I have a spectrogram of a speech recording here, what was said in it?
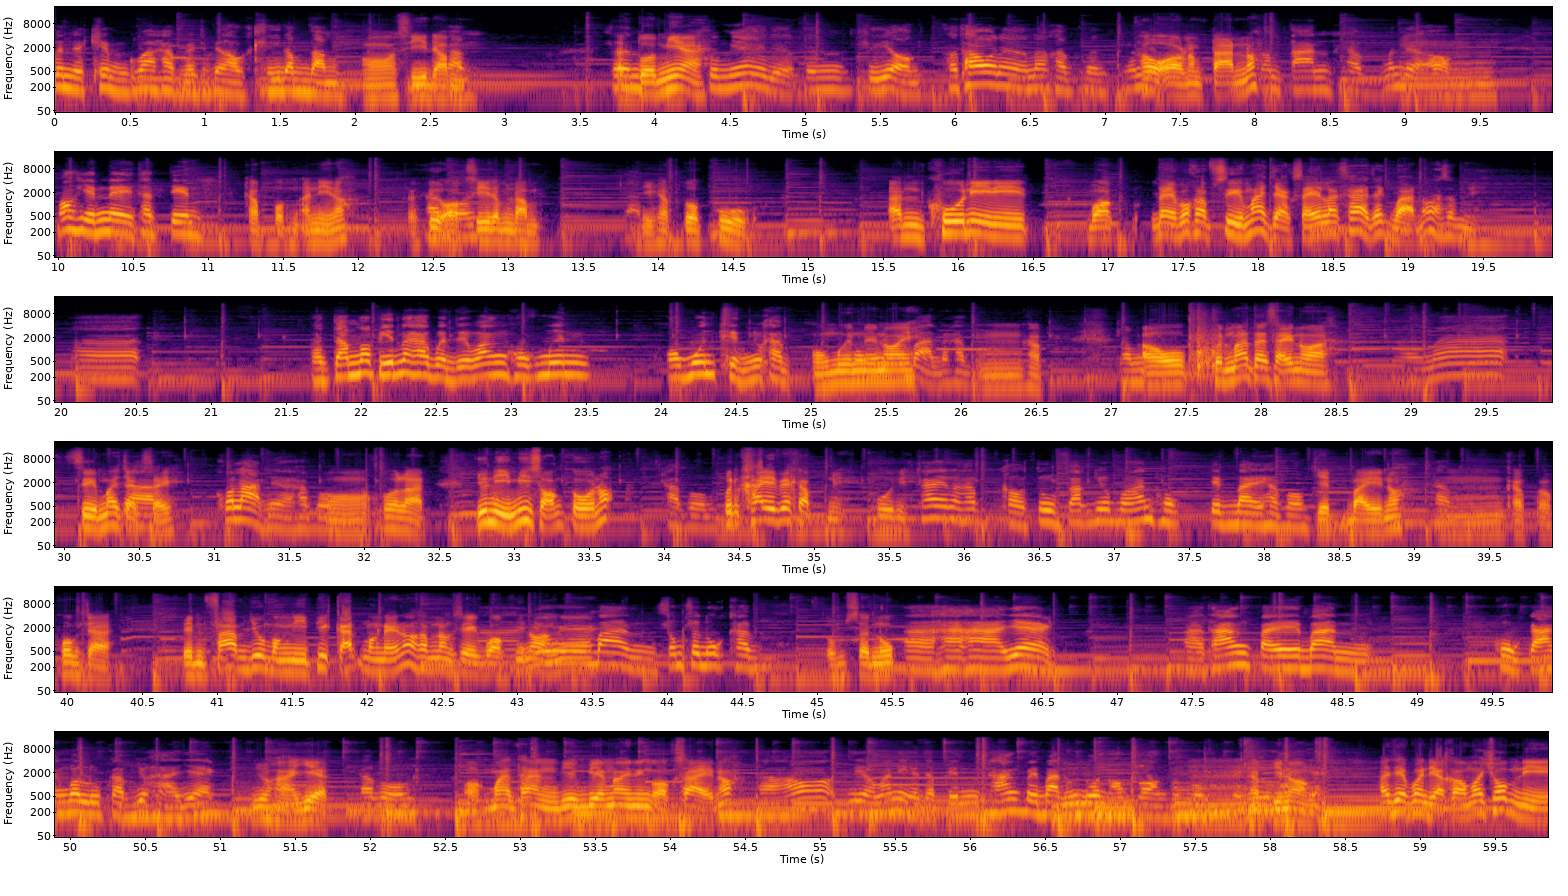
พื่อนจะเข้มกว่าครับก็จะเป็นออกสีดำ อ๋อสีครัดำบแต่ตัวเมียๆตัวเมียก็จะเป็นสีออกเท่าๆนั่นแหละเนาะครับมันมันเท่าออกน้ำตาลเนาะน้ำตาลครับ มันจะออกมมองเห็นในชัดเจน ครับผมอันนี้เนาะก็คือครับออกสีดำครับ ๆนี่ครับตัวผู้อันคู่นี่นี่บอกได้บ่ครับซื้อมาจากไสราคาจักบาทเนาะซั่นนี่อ่าแต่จำว่าผิดนะครับก็จะว่างหกหมื่นหกหมื่นขึ้นอยู่ครับ60,000น้อยบาทนะครับๆอืมครับ จำเอาเพิ่นมาแต่ไสหนอเอามา ซื้อมาจากไสโคราชเนี่ยครับผมอ๋อโคราชอยู่นี่มีสองตัวเนาะครับผมเพิ่นไข่ไปครับนี่คู่นี่ใช่แล้วครับเขาตู้ฟักอยู่ประมาณหกเจ็ดใบครับผม เจ็ดใบเนาะครับ อืมครับก็คงจะเป็นฟาร์มอยู่หมองนี้พี่กัดหมองไหนเนาะครับน้องเสกบอกพี่น้องยู่แน่บ้านสมสนุกครับสมสนุกอ่าหาหาแยกอ่าทางไปบ้านโคกกลางบรรลุครับอยู่หาแยกอยู่หาแยกครับผมออกมาทางเบียงเบียงๆหน่อยหนึงออกซ้ายเนาะถ้าเขาเลี้ยวมานี่ก็จะเป็นทางไปบ้านอุดรหอมทองครับผมอืมครับพี่น้อง ถ้าเจ้าเพิ่นอยากเข้ามาชมนี่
